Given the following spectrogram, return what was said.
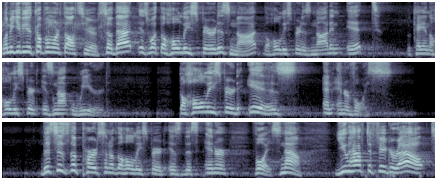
let me give you a couple more thoughts here. So, that is what the Holy Spirit is not. The Holy Spirit is not an it, okay? And the Holy Spirit is not weird. The Holy Spirit is an inner voice. This is the person of the Holy Spirit, is this inner voice. Now, you have to figure out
